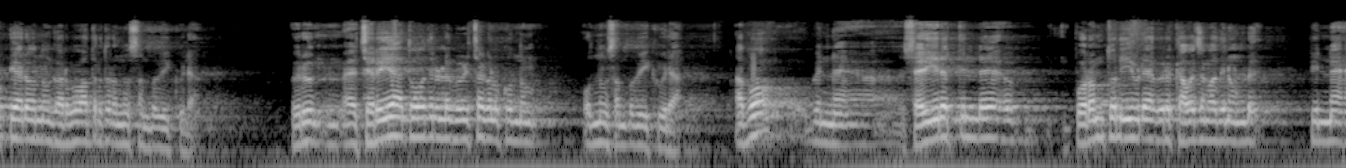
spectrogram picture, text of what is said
മുട്ടിയാലോ ഒന്നും ഗർഭപാത്രത്തിലൊന്നും സംഭവിക്കില്ല ഒരു ചെറിയ തോതിലുള്ള വീഴ്ചകൾക്കൊന്നും ഒന്നും സംഭവിക്കൂല. അപ്പോൾ പിന്നെ ശരീരത്തിന്റെ പുറം തൊലിയുടെ ഒരു കവചം അതിനുണ്ട്. പിന്നെ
